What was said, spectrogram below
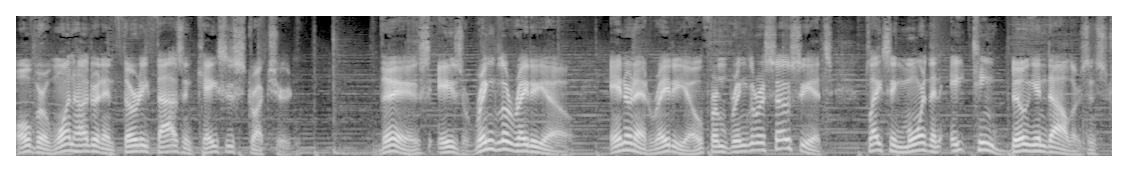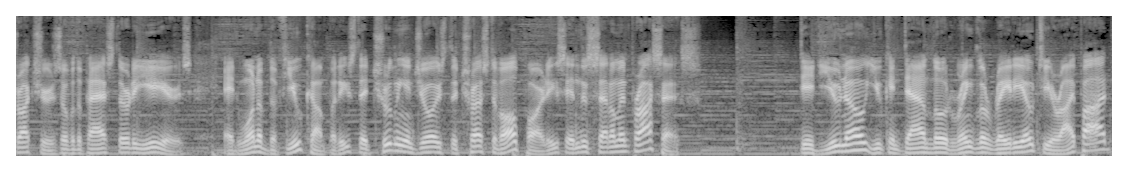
Over 130,000 cases structured. This is Ringler Radio, internet radio from Ringler Associates, placing more than $18 billion in structures over the past 30 years, and one of the few companies that truly enjoys the trust of all parties in the settlement process. Did you know you can download Ringler Radio to your iPod?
